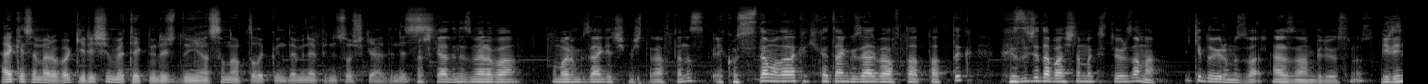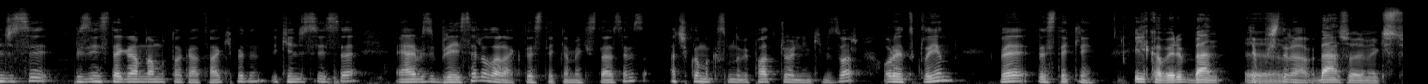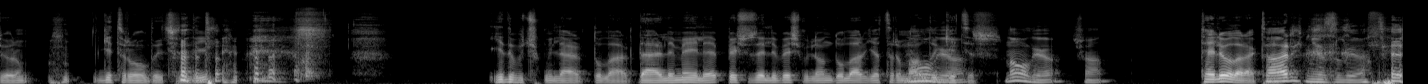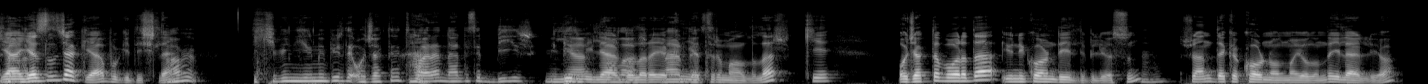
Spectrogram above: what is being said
Herkese merhaba. Girişim ve teknoloji dünyasının haftalık gündemine hepiniz hoş geldiniz. Hoş geldiniz, merhaba. Umarım güzel geçmiştir haftanız. Ekosistem olarak hakikaten güzel bir hafta atlattık. Hızlıca da başlamak istiyoruz ama iki duyurumuz var her zaman biliyorsunuz. Birincisi bizi Instagram'dan mutlaka takip edin. İkincisi ise eğer bizi bireysel olarak desteklemek isterseniz açıklama kısmında bir Patreon linkimiz var. Oraya tıklayın ve destekleyin. İlk haberi ben e, Yapıştır abi. Ben söylemek istiyorum. Getir olduğu için değil. 7,5 milyar dolar değerlemeyle 555 milyon dolar yatırım Ne aldı oluyor? Getir. Ne oluyor şu an? TL olarak. Tarih mi yazılıyor? ya yazılacak ya bu gidişle. Abi 2021'de Ocak'tan itibaren neredeyse 1 1 milyar, milyar, dolar. dolara yakın Neredeyse. yatırım aldılar ki Ocak'ta bu arada unicorn değildi biliyorsun. Hı hı. Şu an decacorn olma yolunda ilerliyor.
